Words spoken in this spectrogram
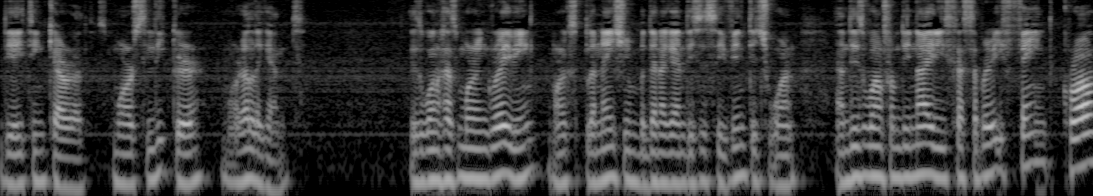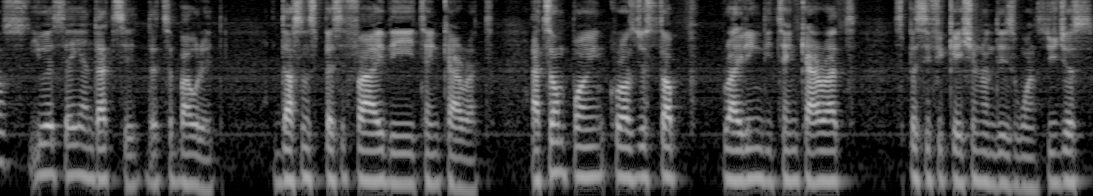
the 18 karat is more sleeker more elegant. This one has more engraving more explanation but then again this is a vintage one. And this one from the 90s has a very faint cross USA and that's it. That's about it. It doesn't specify the 10 karat at some point cross just stopped writing the 10 karat specification on these ones. You just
